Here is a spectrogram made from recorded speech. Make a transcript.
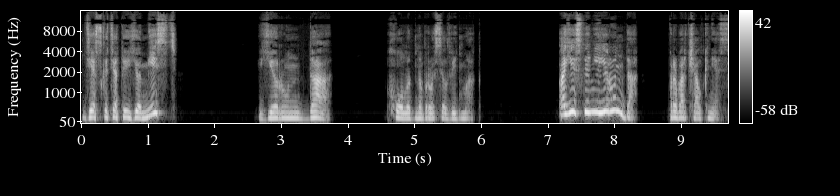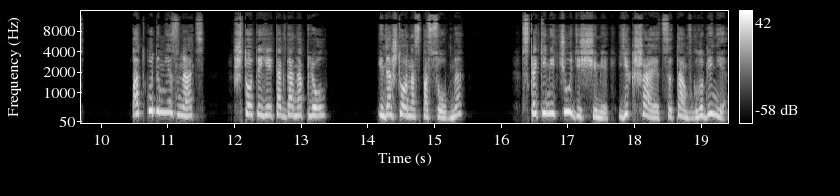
дескать, это ее месть. — Ерунда! — холодно бросил ведьмак. — А если не ерунда? — проворчал князь. — Откуда мне знать, что ты ей тогда наплел? И на что она способна? С какими чудищами якшается там в глубине?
